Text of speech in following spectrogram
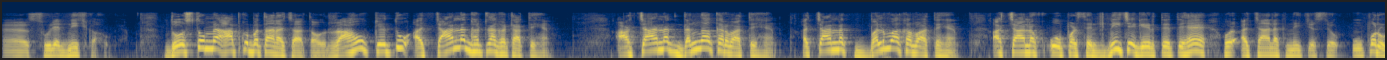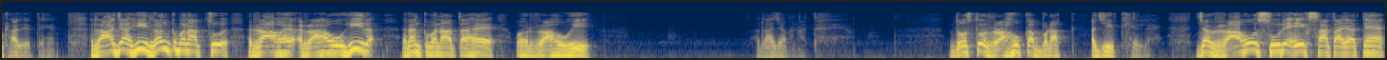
सूर्य नीच का हो गया। दोस्तों मैं आपको बताना चाहता हूँ राहु केतु अचानक घटना घटाते हैं अचानक दंगा करवाते हैं अचानक बलवा करवाते हैं अचानक ऊपर से नीचे गिर देते हैं और अचानक नीचे से ऊपर उठा देते हैं। राजा ही रंक बना राह, राहु ही रंक बनाता है और राहु ही राजा बनाता है। दोस्तों, राहु का बड़ा अजीब खेल है। जब राहु, सूर्य एक साथ आ जाते हैं,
